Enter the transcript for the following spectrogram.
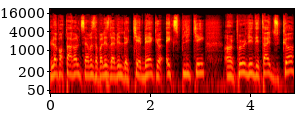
le porte-parole du service de police de la ville de Québec a expliqué un peu les détails du cas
